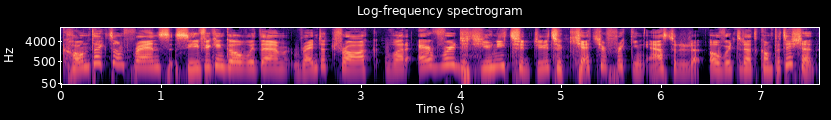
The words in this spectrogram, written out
Contact some friends, see if you can go with them, rent a truck, whatever that you need to do to get your freaking ass to the, over to that competition.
